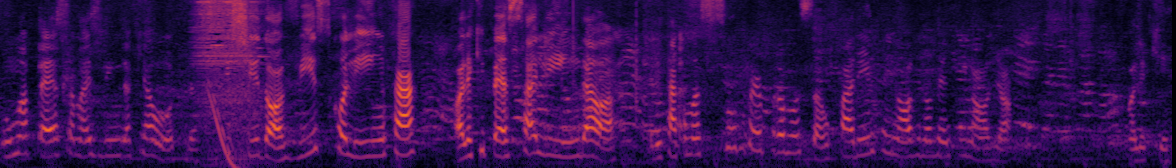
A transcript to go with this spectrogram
Uma peça mais linda que a outra. Vestido, ó, viscolinho, tá? Olha que peça linda, ó. Ele tá com uma super promoção, R$ 49,99, ó. Olha aqui.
